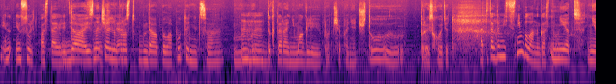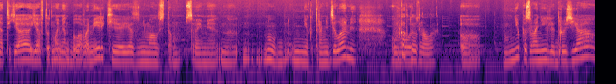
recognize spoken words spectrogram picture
Ин, инсульт поставили. Да, изначально врачи, да? просто да, была путаница. Угу. Доктора не могли вообще понять, что происходит. А ты тогда вместе с ним была на гастроле? Нет, нет. Я, я в тот момент была в Америке, я занималась там своими, ну, некоторыми делами. Как вот. ты узнала? А, мне позвонили друзья,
